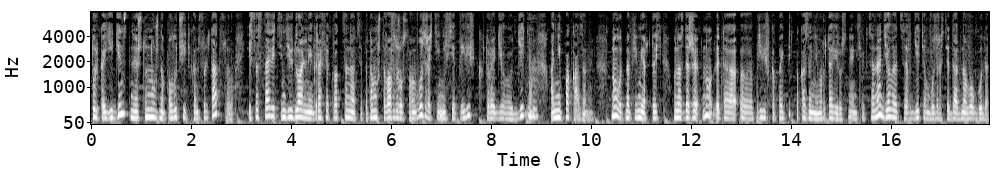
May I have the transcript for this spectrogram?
только единственное, что нужно получить консультацию и составить индивидуальный график вакцинации, потому что во взрослом возрасте не все прививки, которые делают детям, угу. они показаны. Ну вот, например, то есть у нас даже, ну это э, прививка по ЭПИД, показанием ротовирусной инфекции, она делается в детям в возрасте до одного года.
